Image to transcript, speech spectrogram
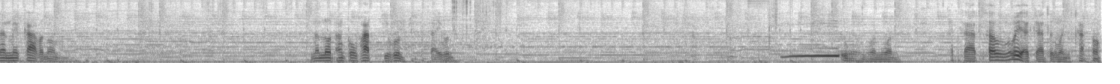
นั่นไม่กล้าพนม นั่นรถอังโกพัดอยู่พุ่นไก่พุ่นวนวนวนอากาศ เอ้ย อากาศถึงมันคักเนาะ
